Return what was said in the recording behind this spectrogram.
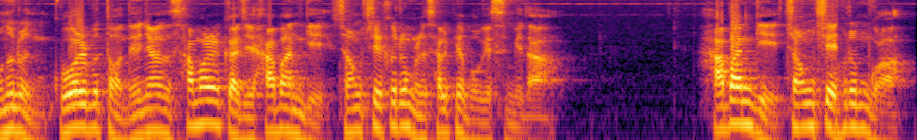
오늘은 9월부터 내년 3월까지 하반기 정치 흐름을 살펴보겠습니다. 하반기 정치의 흐름과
